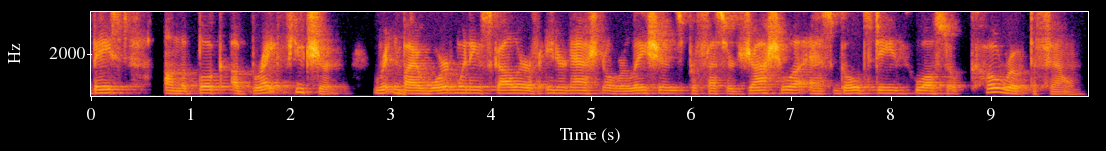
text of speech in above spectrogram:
Based on the book A Bright Future, written by award winning scholar of international relations, Professor Joshua S. Goldstein, who also co wrote the film.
